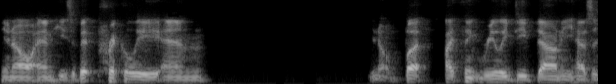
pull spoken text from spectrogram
you know and he's a bit prickly and you know but i think really deep down he has a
